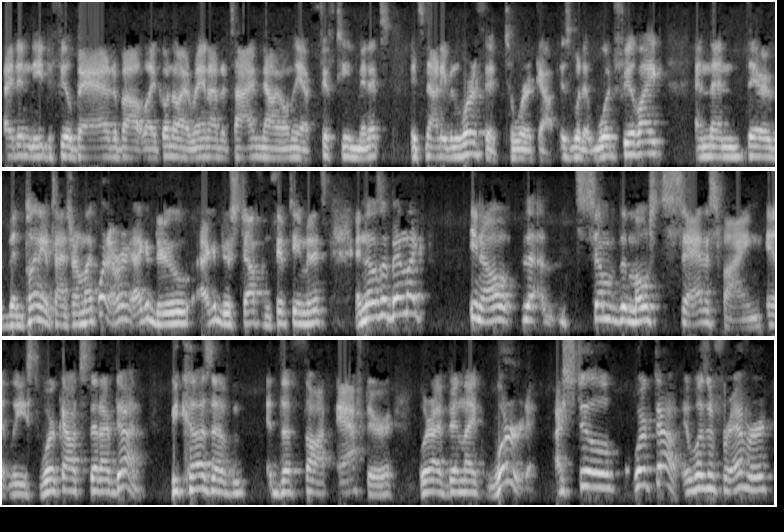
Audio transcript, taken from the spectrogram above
I didn't need to feel bad about like, oh no, I ran out of time. Now I only have 15 minutes. It's not even worth it to work out, is what it would feel like. And then there have been plenty of times where I'm like, whatever, I could do, I could do stuff in 15 minutes. And those have been like, you know, the, some of the most satisfying, at least, workouts that I've done because of the thought after where I've been like, word, I still worked out. It wasn't forever,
